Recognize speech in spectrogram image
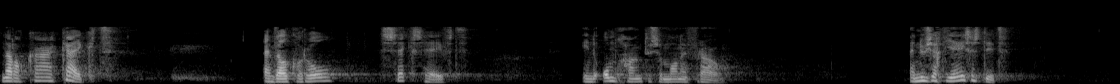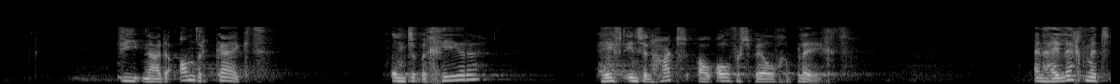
naar elkaar kijkt. En welke rol seks heeft in de omgang tussen man en vrouw. En nu zegt Jezus dit. Wie naar de ander kijkt om te begeren, heeft in zijn hart al overspel gepleegd. En hij legt met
